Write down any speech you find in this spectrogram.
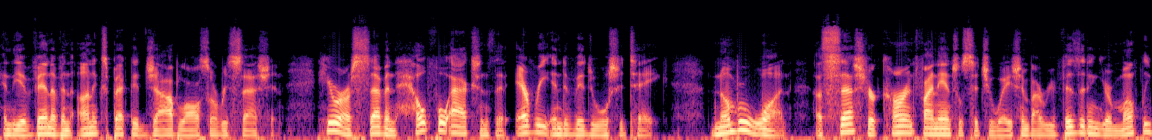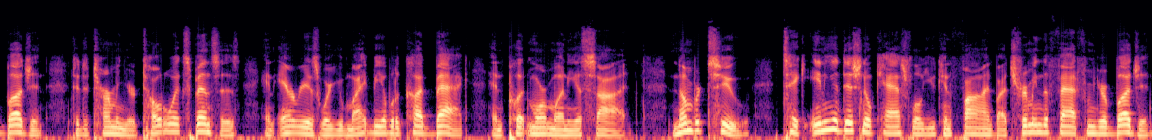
in the event of an unexpected job loss or recession. Here are seven helpful actions that every individual should take. Number one, Assess your current financial situation by revisiting your monthly budget to determine your total expenses and areas where you might be able to cut back and put more money aside. Number two, take any additional cash flow you can find by trimming the fat from your budget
